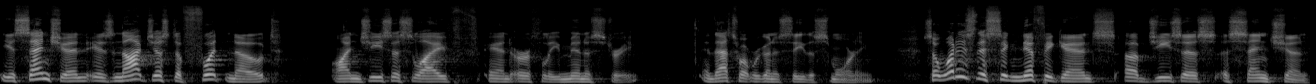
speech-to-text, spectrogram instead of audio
The ascension is not just a footnote on Jesus' life and earthly ministry. And that's what we're going to see this morning. So, what is the significance of Jesus' ascension?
